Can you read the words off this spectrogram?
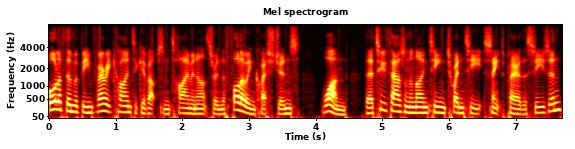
All of them have been very kind to give up some time in answering the following questions 1. Their 2019 20 Saints Player of the Season.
